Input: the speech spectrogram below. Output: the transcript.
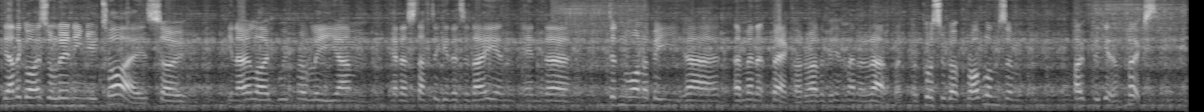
The other guys were learning new tyres. So you know, like we probably um, had our stuff together today and, and uh, didn't want to be uh, a minute back. I'd rather be a minute up. But of course, we've got problems and hopefully get them fixed.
